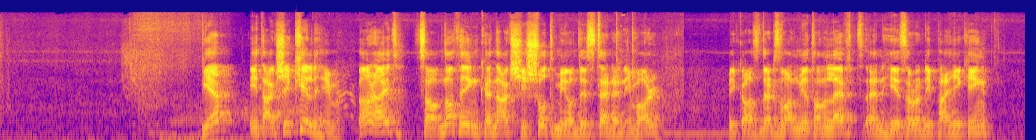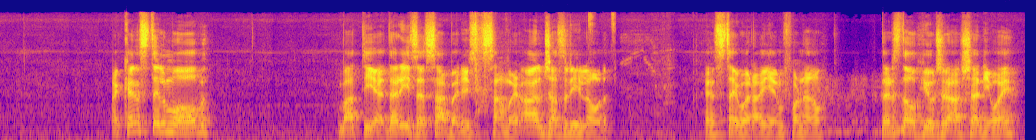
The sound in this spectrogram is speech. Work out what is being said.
Yep, it actually killed him. Alright, so nothing can actually shoot me on this turn anymore. Because there's one mutant left and he's already panicking. I can still move. But yeah, there is a Cyberdisc somewhere. I'll just reload. And stay where I am for now. There's no huge rush anyway.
